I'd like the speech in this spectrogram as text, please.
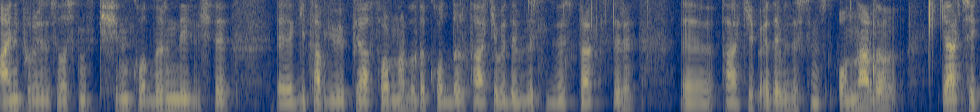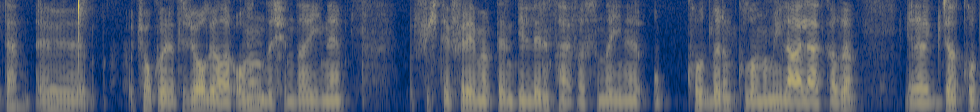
aynı projede çalıştığınız kişinin kodlarını değil işte e, GitHub gibi platformlarda da kodları takip edebilirsiniz. Best practice'leri e, takip edebilirsiniz. Onlar da gerçekten e, çok öğretici oluyorlar. Onun dışında yine işte frameworklerin, dillerin sayfasında yine kodların kullanımıyla alakalı e, güzel kod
